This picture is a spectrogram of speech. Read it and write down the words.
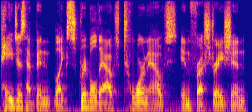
pages have been like scribbled out, torn out in frustration.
